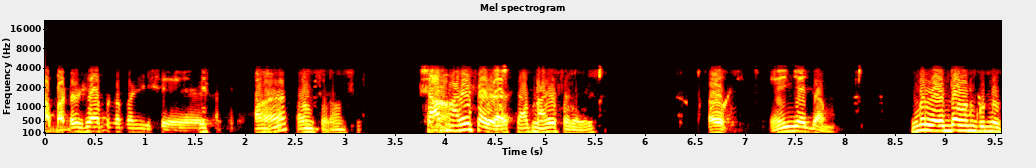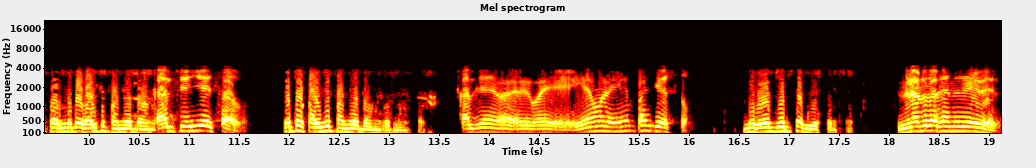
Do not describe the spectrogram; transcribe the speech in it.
ఆ బట్టల షాపులో పనిచేసే ఆ? అవును సార్ అవును సార్. షాప్ నాదే సార్ అది. షాప్ నాదే సార్ అది. ఓకే. ఏం చేద్దాం? మిమ్మల్ని వెళ్దాం అనుకుంటున్నాం సార్ మీతో కలిసి పని చేద్దాం. కలిసి ఏం చేస్తావు? మీతో కలిసి పని చేద్దాం అనుకుంటున్నాం సార్. కలిసి ఏమైనా ఏం పని చేస్తాం? మీరు ఏది చెప్తే అది చేస్తాం సార్. నిన్నటి దాకా ఎందుకు చేయలేదు?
